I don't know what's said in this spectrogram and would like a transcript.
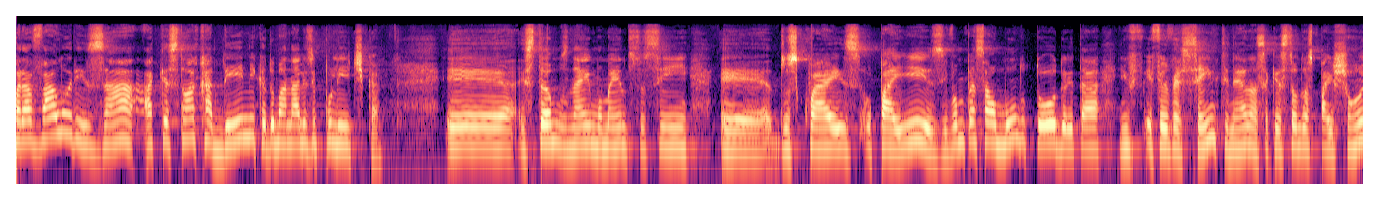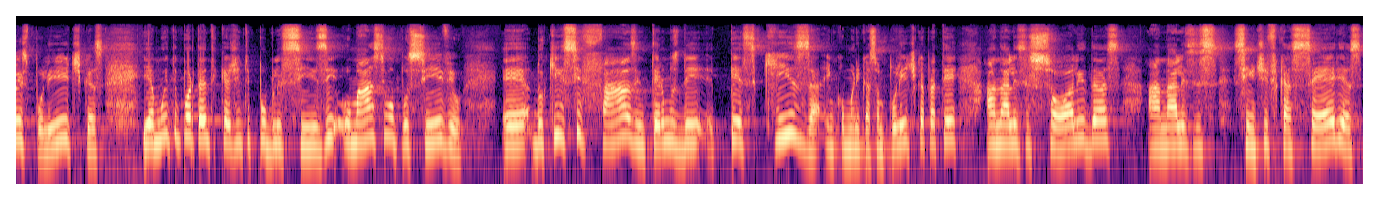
para valorizar a questão acadêmica de uma análise política. É, estamos né, em momentos assim é, dos quais o país e vamos pensar o mundo todo ele está efervescente né, nessa questão das paixões políticas e é muito importante que a gente publicize o máximo possível é, do que se faz em termos de pesquisa em comunicação política para ter análises sólidas, análises científicas sérias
